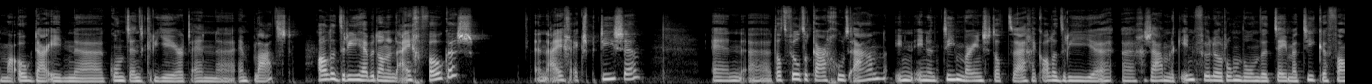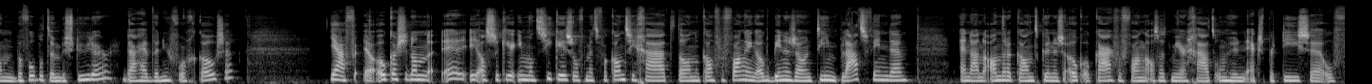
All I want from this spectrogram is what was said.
maar ook daarin content creëert en, en plaatst. Alle drie hebben dan een eigen focus, een eigen expertise. En uh, dat vult elkaar goed aan in, in een team waarin ze dat eigenlijk alle drie uh, gezamenlijk invullen rondom de thematieken van bijvoorbeeld een bestuurder. Daar hebben we nu voor gekozen. Ja, ook als je dan, als een keer iemand ziek is of met vakantie gaat, dan kan vervanging ook binnen zo'n team plaatsvinden. En aan de andere kant kunnen ze ook elkaar vervangen als het meer gaat om hun expertise of,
